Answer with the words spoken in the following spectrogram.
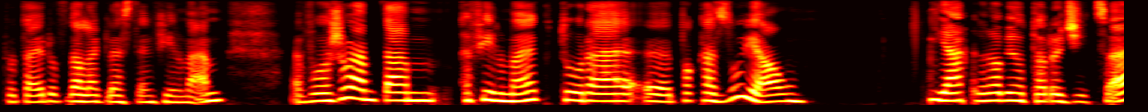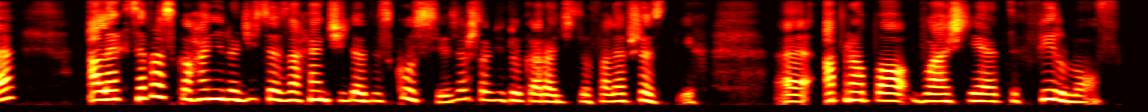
tutaj równolegle z tym filmem, włożyłam tam filmy, które e, pokazują, jak robią to rodzice, ale chcę Was, kochani rodzice, zachęcić do dyskusji, zresztą nie tylko rodziców, ale wszystkich, e, a propos właśnie tych filmów,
